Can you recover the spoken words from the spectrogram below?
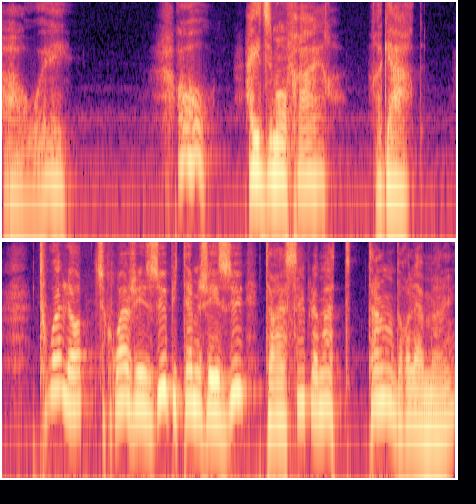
Ah oui. Oh, il dit mon frère, regarde, toi, là, tu crois Jésus, puis t'aimes Jésus, tu auras simplement à tendre la main,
